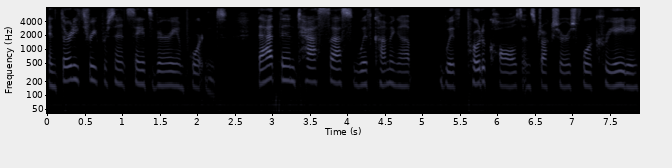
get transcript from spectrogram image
and 33% say it's very important. That then tasks us with coming up with protocols and structures for creating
